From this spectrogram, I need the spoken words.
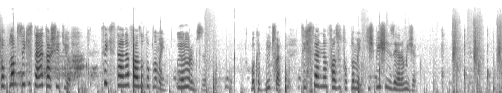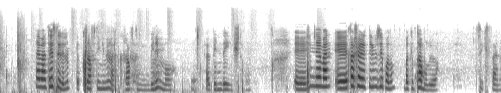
toplam 8 tane taş yetiyor. 8 tane fazla toplamayın. Uyarıyorum size. Bakın lütfen. 8 taneden fazla toplamayın. Hiçbir işinize yaramayacak. Hemen test edelim. Crafting'imi ver. Crafting benim mi o? Ha, benim değilmiş tamam. Ee, şimdi hemen e, taş aletlerimizi yapalım. Bakın tam oluyor. 8 tane.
